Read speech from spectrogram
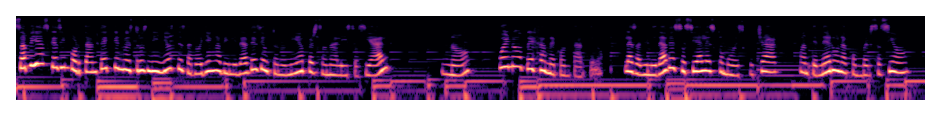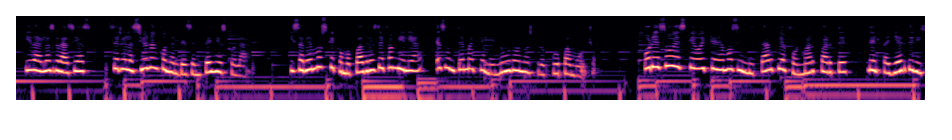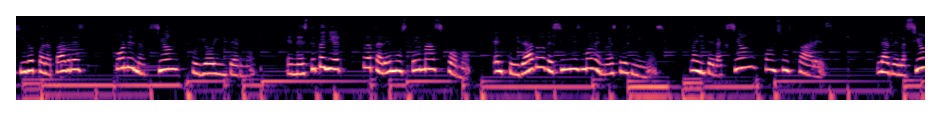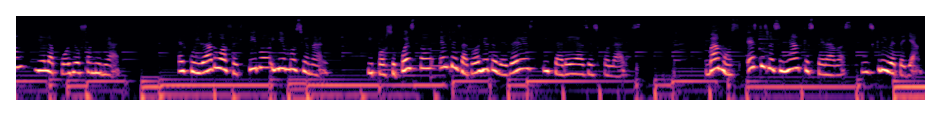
¿Sabías que es importante que nuestros niños desarrollen habilidades de autonomía personal y social? No. Bueno, déjame contártelo. Las habilidades sociales como escuchar, mantener una conversación y dar las gracias se relacionan con el desempeño escolar. Y sabemos que como padres de familia es un tema que a menudo nos preocupa mucho. Por eso es que hoy queremos invitarte a formar parte del taller dirigido para padres Pon en acción tu yo interno. En este taller trataremos temas como el cuidado de sí mismo de nuestros niños, la interacción con sus pares, la relación y el apoyo familiar, el cuidado afectivo y emocional, y por supuesto el desarrollo de deberes y tareas escolares. Vamos, esta es la señal que esperabas. Inscríbete ya.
